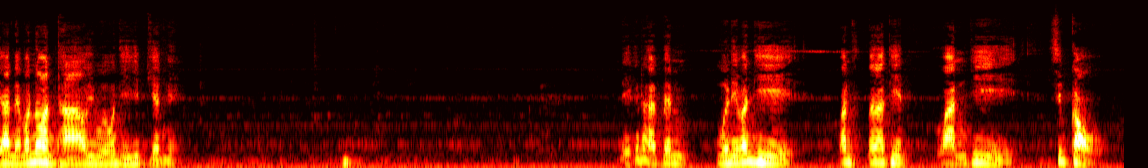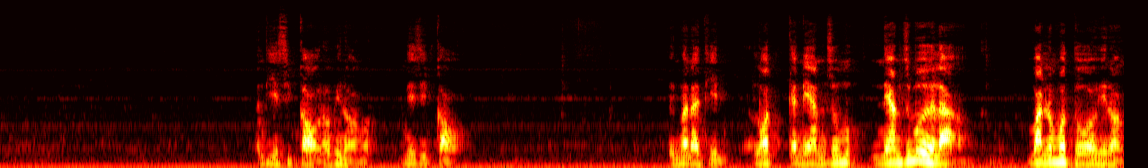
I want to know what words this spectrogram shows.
ย่านเนี่ยมานอนเท้าอยู่มือวันที่ยี่สิบเจ็ดนี่นี่ขนาดเป็นมือนี้วันที่วันวันอาทิตย์วันที่สิบเก้าวันที่สิบเก้าเนาะพี่น้องเนาะนี่สิบเก้าเป็นวันอาทิตย์รถกระแนนซุมแนนซุมือแล้ววันลวงพ่อโตพี่น้อง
